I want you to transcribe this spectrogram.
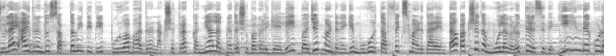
ಜುಲೈ ಐದರಂದು ಸಪ್ತಮಿ ತಿಥಿ ಪೂರ್ವಭಾದ್ರ ನಕ್ಷತ್ರ ಕನ್ಯಾ ಲಗ್ನದ ಶುಭ ಗಳಿಗೆಯಲ್ಲಿ ಬಜೆಟ್ ಮಂಡನೆಗೆ ಮುಹೂರ್ತ ಫಿಕ್ಸ್ ಮಾಡಿದ್ದಾರೆ ಅಂತ ಪಕ್ಷದ ಮೂಲಗಳು ತಿಳಿಸಿದೆ. ಈ ಹಿಂದೆ ಕೂಡ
